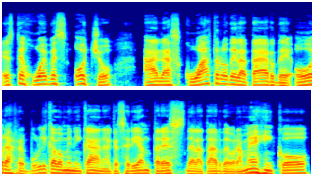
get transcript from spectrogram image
este jueves 8 a las 4 de la tarde, hora República Dominicana, que serían 3 de la tarde, hora México,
